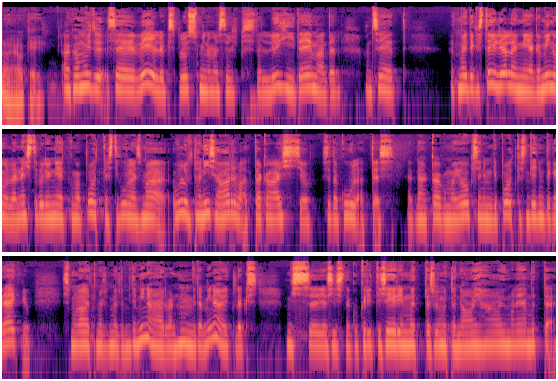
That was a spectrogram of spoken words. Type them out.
no ja okei okay., aga muidu see veel üks pluss minu meelest üksteistel lühiteemadel on see, et et ma ei tea, kas teil ei ole nii, aga minul on hästi palju nii, et kui ma podcast'i kuulan, siis ma hullult tahan ise arvata ka asju seda kuulates. et noh, ka kui ma jooksen ja mingi podcast'i, keegi midagi räägib, siis mul alati meeldib mõelda, mida mina arvan hmm,, mida mina ütleks, mis ja siis nagu kritiseerin mõttes või mõtlen, aa jaa, jumala hea mõte.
